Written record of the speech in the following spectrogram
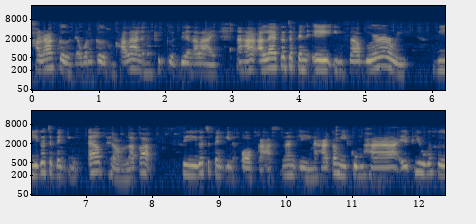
คาร่าเกิดแต่วันเกิดของคาร่าเนี่ยมันคือเกิดเดือนอะไรนะคะ อันแรกก็จะเป็น A in February B ก็จะเป็น in April แล้วก็ C ก็จะเป็น in August นั่นเองนะคะ ก็มีกุมภา April ก็คือ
